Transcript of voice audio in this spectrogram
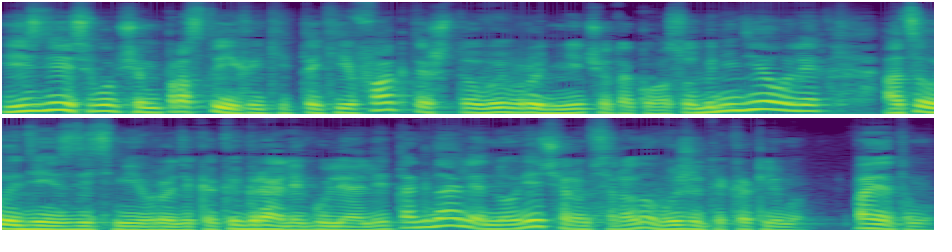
И здесь, в общем, простые какие-то такие факты, что вы вроде ничего такого особо не делали, а целый день с детьми вроде как играли, гуляли и так далее, но вечером все равно выжиты как лимон. Поэтому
